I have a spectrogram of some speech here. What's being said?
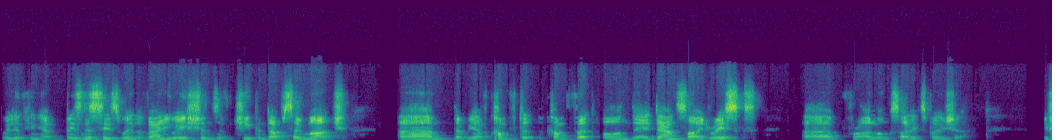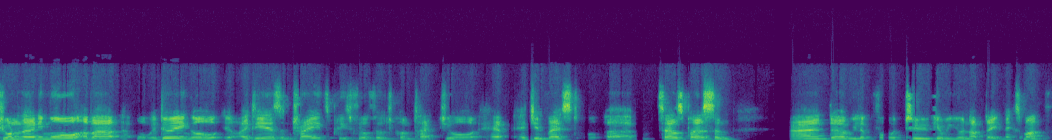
We're looking at businesses where the valuations have cheapened up so much um, that we have comfort, comfort on their downside risks uh, for our long side exposure. If you want to know any more about what we're doing or ideas and trades, please feel free to contact your Hedge Invest uh, salesperson. And uh, we look forward to giving you an update next month.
